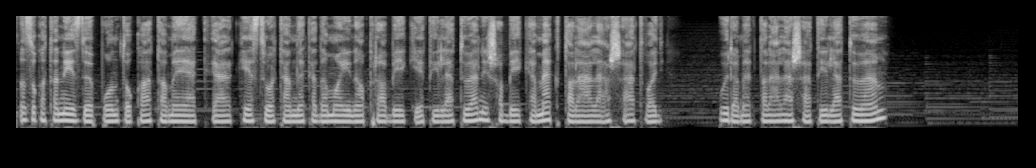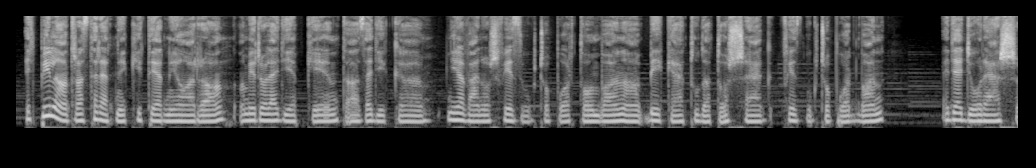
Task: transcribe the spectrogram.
azokat a nézőpontokat, amelyekkel készültem neked a mai napra a békét illetően, és a béke megtalálását, vagy újra megtalálását illetően, egy pillanatra szeretnék kitérni arra, amiről egyébként az egyik nyilvános Facebook csoportomban, a Béke Tudatosság Facebook csoportban egy egyórás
